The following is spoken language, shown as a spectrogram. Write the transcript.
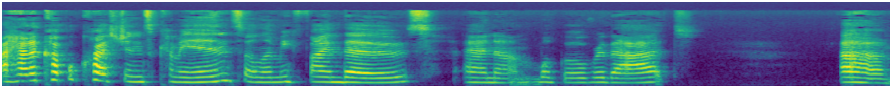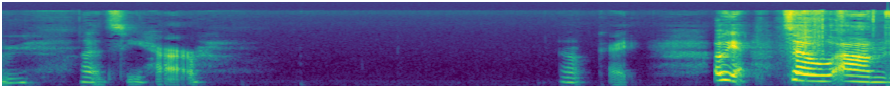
I had a couple questions come in, so let me find those and um, we'll go over that. Um, let's see here. Okay. Oh, yeah. So um,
